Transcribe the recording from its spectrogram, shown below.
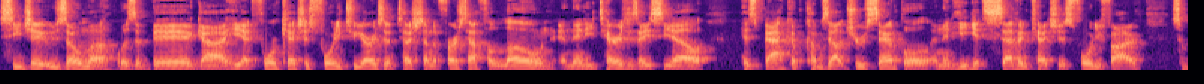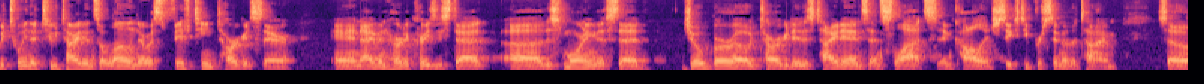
CJ Uzomah was a big guy. He had four catches, forty two yards, and a touchdown the first half alone. And then he tears his ACL. His backup comes out, Drew Sample, and then he gets seven catches, forty five. So between the two tight ends alone, there was 15 targets there. And I even heard a crazy stat uh, this morning that said Joe Burrow targeted his tight ends and slots in college 60% of the time. So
